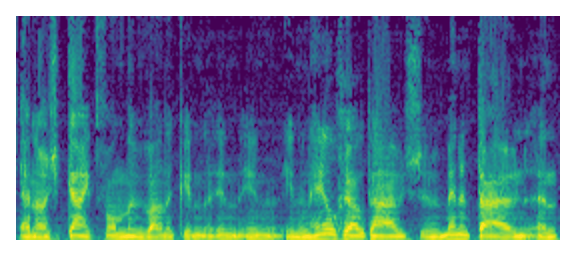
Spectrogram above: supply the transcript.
En als je kijkt van, nu woon ik in, in, in, in een heel groot huis eh, met een tuin en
